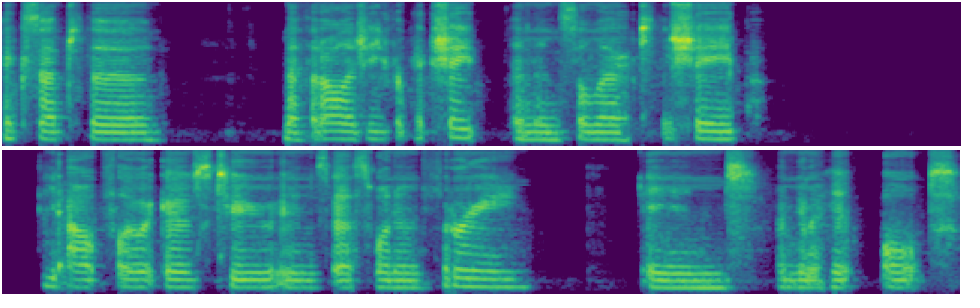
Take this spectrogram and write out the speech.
Accept the methodology for pick shape and then select the shape. The outflow it goes to is S103 and I'm going to hit Alt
